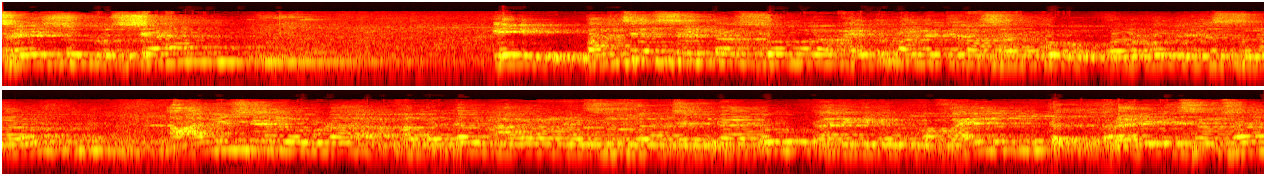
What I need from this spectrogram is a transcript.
శ్రేష్ఠ దృష్ట్యా ఈ పర్చేస్ సెంటర్స్ లోపల రైతు పండించిన సరుకు కొనుగోలు చేస్తున్నారు ఆ విషయంలో కూడా మా పెద్దలు నాగరామ నరసింహ గారు చెప్పినట్టు దానికి మేము ఒక ఫైల్ రెడీ చేసాం సార్.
